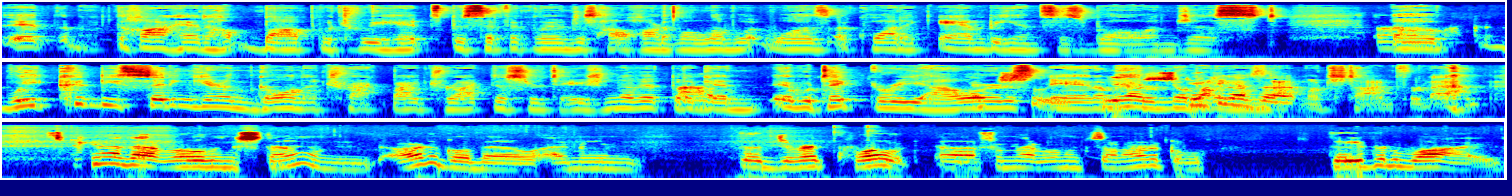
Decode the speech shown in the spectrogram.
it, Hothead Bop, which we hit specifically on just how hard of a level it was, Aquatic Ambience as well, and just. Uh, oh we could be sitting here and go on a track by track dissertation of it, but uh, again, it would take three hours, actually, and I'm yeah, sure nobody has that, that much time for that. Speaking of that Rolling Stone article, though, I mean, the direct quote uh, from that Rolling Stone article David Wise,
